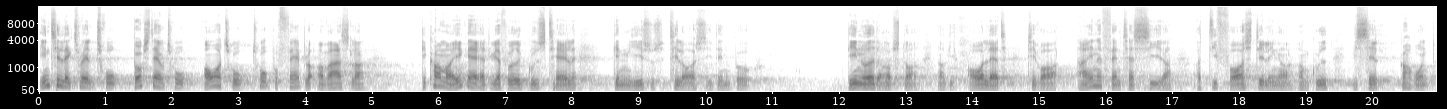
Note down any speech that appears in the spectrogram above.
Intellektuel tro, bogstavtro, overtro, tro på fabler og varsler – det kommer ikke af, at vi har fået Guds tale gennem Jesus til os i denne bog. Det er noget, der opstår, når vi er overladt til vores egne fantasier og de forestillinger om Gud, vi selv går rundt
